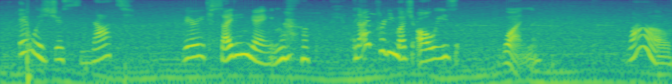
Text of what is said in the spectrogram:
it was just not very exciting game. and I pretty much always won. Wow,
